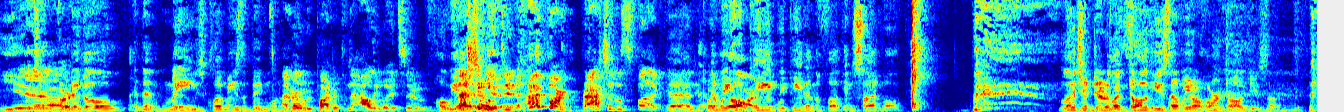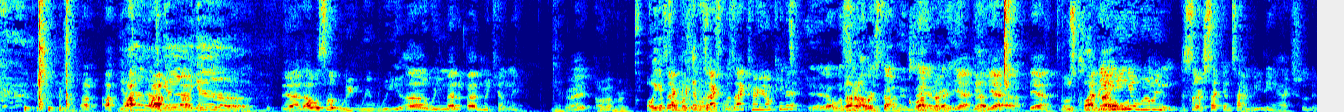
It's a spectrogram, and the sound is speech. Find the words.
Yeah. Vertigo, and then Maze. Club Maze, the big one. I remember we parked up in the alleyway too. Oh, yeah. that shit was, Yeah. dude. I parked ratchet as fuck. Yeah, and, and then we fucking all parked. peed. We peed in the fucking sidewalk. Legendary, like doggies that we are horn doggies, huh? Yeah, yeah, yeah. Yeah, that was up. We we we uh we met up at McKinley, Yeah. right? I remember. Oh, you're was, from that, was McKinley. that was that karaoke night? Yeah, that was No, the no. first time we Club met, night. right? Yeah, yeah, Yeah. yeah. yeah. It was I club think me night. and you we only this is our second time meeting actually.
